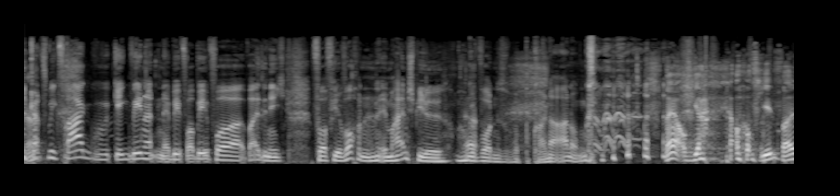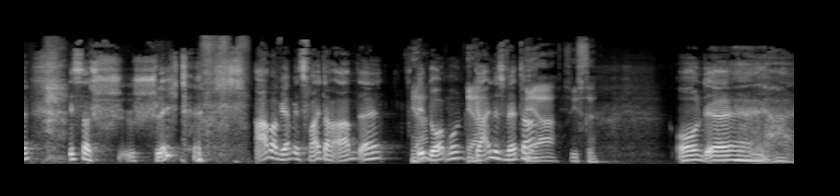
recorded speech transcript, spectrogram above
Ja. Kannst mich fragen, gegen wen hat denn der BVB vor, weiß ich nicht, vor vier Wochen im Heimspiel ja. gewonnen? Keine Ahnung. Naja, auf, ja, auf jeden Fall ist das sch schlecht. Aber wir haben jetzt Freitagabend, äh, ja. in Dortmund. Ja. Geiles Wetter. Ja, siehst du. Und äh, ja,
